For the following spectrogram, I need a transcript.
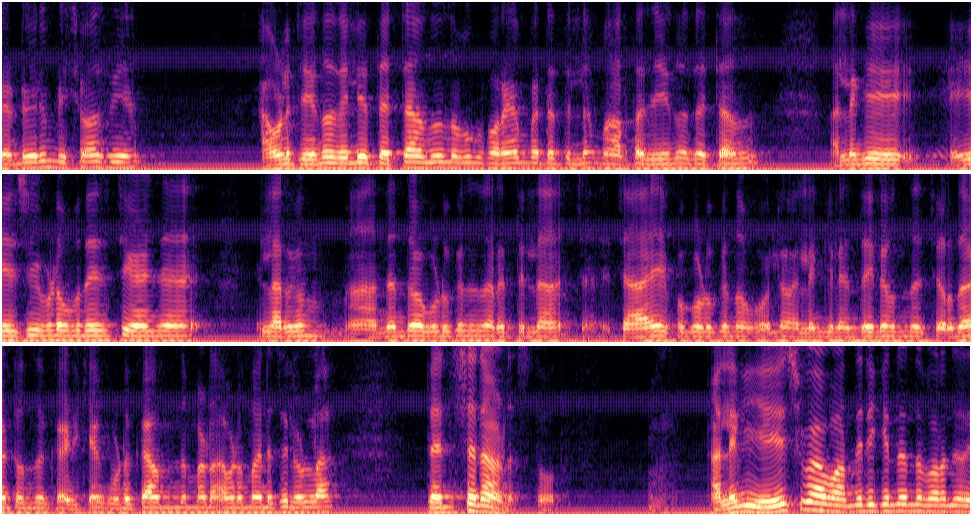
രണ്ടുപേരും വിശ്വാസിയാണ് അവൾ ചെയ്യുന്നത് വലിയ തെറ്റാണെന്നും നമുക്ക് പറയാൻ പറ്റത്തില്ല. മാർത്ത ചെയ്യുന്നത് തെറ്റാന്ന്. അല്ലെങ്കിൽ യേശു ഇവിടെ ഉപദേശിച്ച് കഴിഞ്ഞാൽ എല്ലാവർക്കും അന്നെന്തോ കൊടുക്കുന്നതെന്ന് അറിയത്തില്ല. ചായ ഇപ്പോൾ കൊടുക്കുന്ന പോലോ അല്ലെങ്കിൽ എന്തെങ്കിലും ഒന്ന് ചെറുതായിട്ടൊന്ന് കഴിക്കാൻ കൊടുക്കാം നമ്മുടെ അവിടെ മനസ്സിലുള്ള ടെൻഷനാണ് സ്തോത്രം. അല്ലെങ്കിൽ യേശു ആ വന്നിരിക്കുന്നതെന്ന് പറഞ്ഞത്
